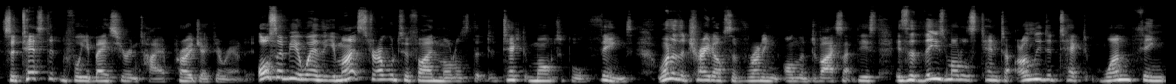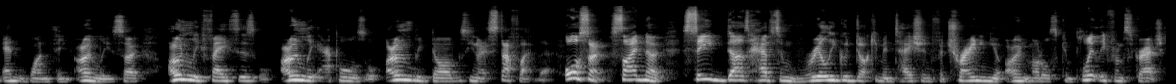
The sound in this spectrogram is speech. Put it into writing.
so test it before you base your entire project around it. Also be aware that you might struggle to find models that detect multiple things. One of the trade-offs of running on the device like this is that these models tend to only detect one thing and one thing only, so only faces or only apples or only dogs, you know, stuff like that. Also, side note, Seeed does have some really good documentation for training your own models completely from scratch.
